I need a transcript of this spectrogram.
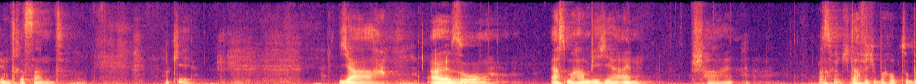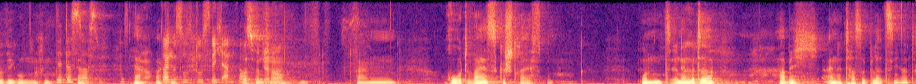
Interessant. Okay. Ja, also erstmal haben wir hier einen Schal. Was Darf- für ein Schal? Darf ich überhaupt so Bewegungen machen? Ja, das ja. darfst du. Ja, okay. Solange du es nicht anfasst. Was für ein Genau. Schal? Einen rot-weiß gestreiften. Und in der. Mitte habe ich eine Tasse platziert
